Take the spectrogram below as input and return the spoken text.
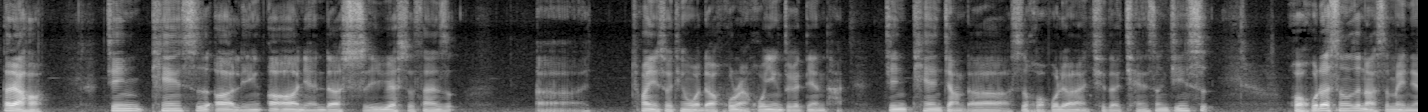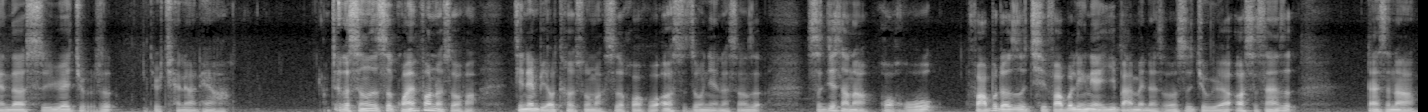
大家好，今天是二零二二年的十一月十三日，呃，欢迎收听我的忽软忽硬这个电台。今天讲的是火狐浏览器的前生今世。火狐的生日呢是每年的十一月九日，就前两天啊。这个生日是官方的说法，今年比较特殊嘛，是火狐二十周年的生日。实际上呢，火狐发布的日期，发布零点一版本的时候是九月二十三日，但是呢。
